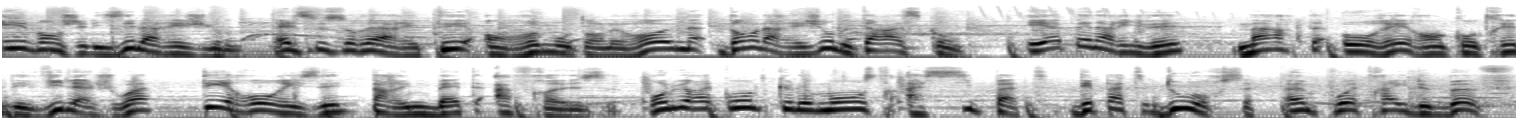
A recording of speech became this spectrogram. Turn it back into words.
évangéliser la région. Elle se serait arrêtée en remontant le Rhône dans la région de Tarascon. Et à peine arrivée, Marthe aurait rencontré des villageois terrorisés par une bête affreuse. On lui raconte que le monstre a six pattes, des pattes d'ours, un poitrail de bœuf,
